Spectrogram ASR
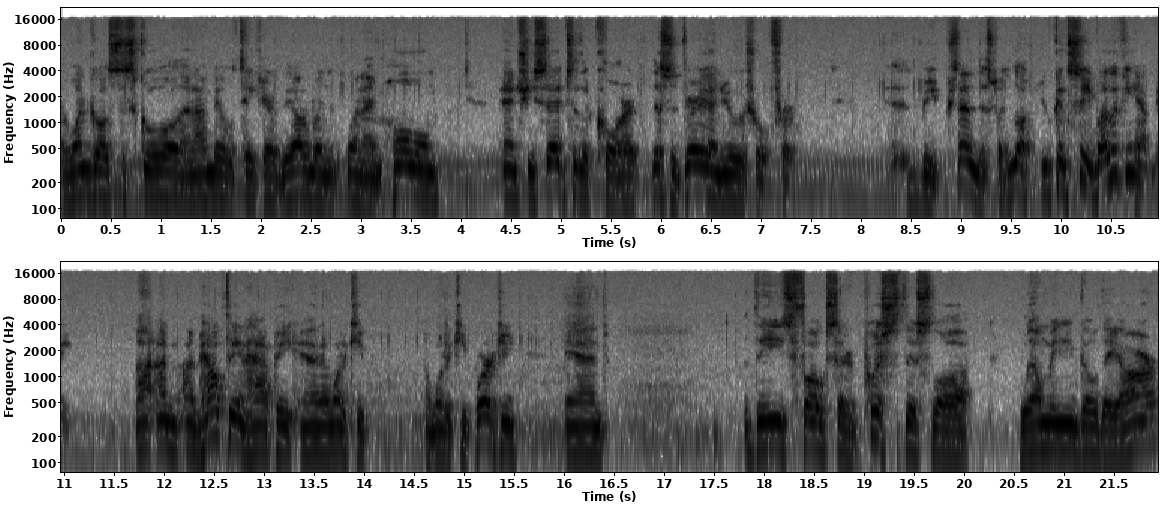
one goes to school, and I'm able to take care of the other one when I'm home. And she said to the court, "This is very unusual for uh, to be presented this way. Look, you can see by looking at me, I'm I'm healthy and happy, and I want to keep I want to keep working. And these folks that have pushed this law, well-meaning though they are,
